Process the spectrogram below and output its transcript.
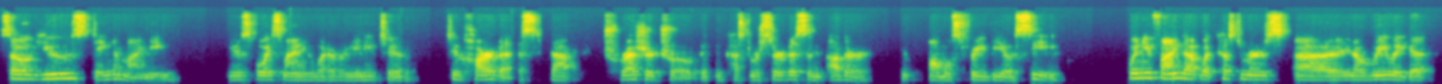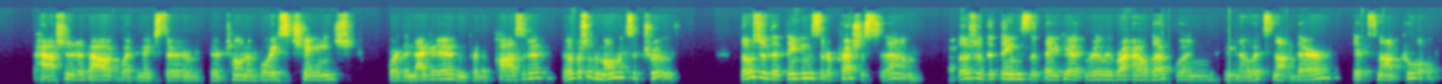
So use data mining, use voice mining whatever you need to, to harvest that treasure trove in customer service and other almost free VOC. When you find out what customers, uh, you know, really get passionate about, what makes their, their tone of voice change for the negative and for the positive, those are the moments of truth. Those are the things that are precious to them. Those are the things that they get really riled up when, you know, it's not there, it's not cool.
